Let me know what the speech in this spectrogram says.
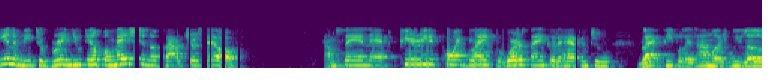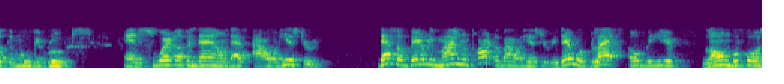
enemy to bring you information about yourself. I'm saying that period, point blank. The worst thing could have happened to black people is how much we love the movie Roots and swear up and down that's our history. That's a very minor part of our history. There were blacks over here long before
